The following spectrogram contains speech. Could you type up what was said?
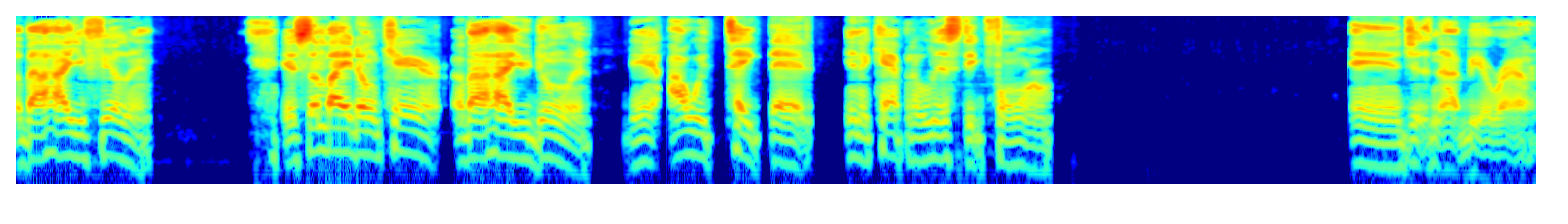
about how you're feeling, if somebody don't care about how you're doing, then I would take that in a capitalistic form and just not be around.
